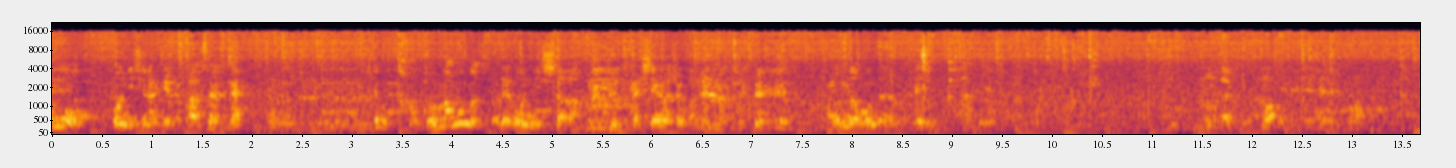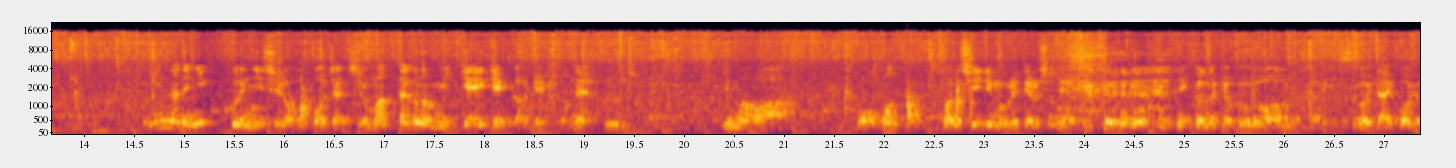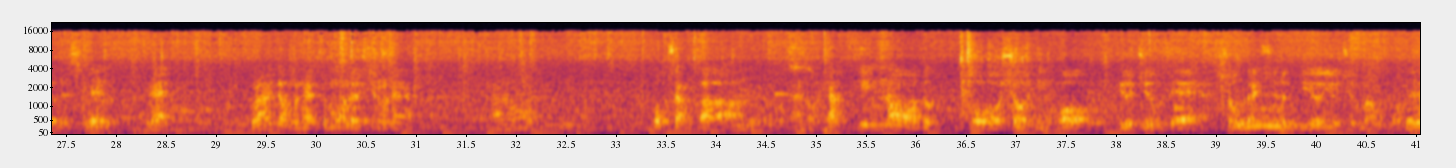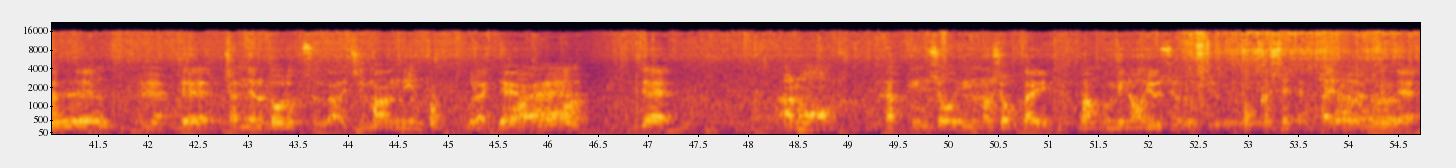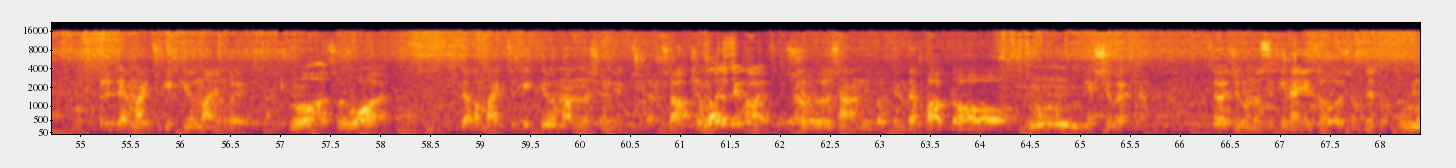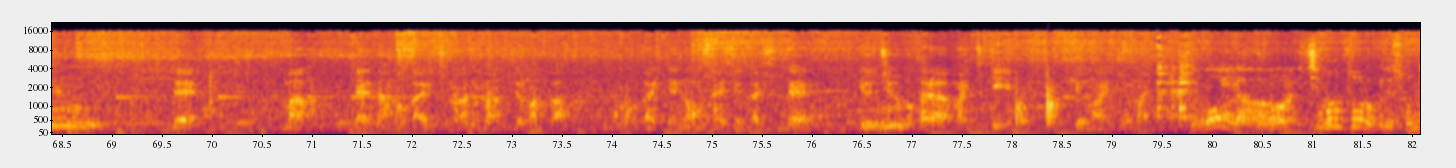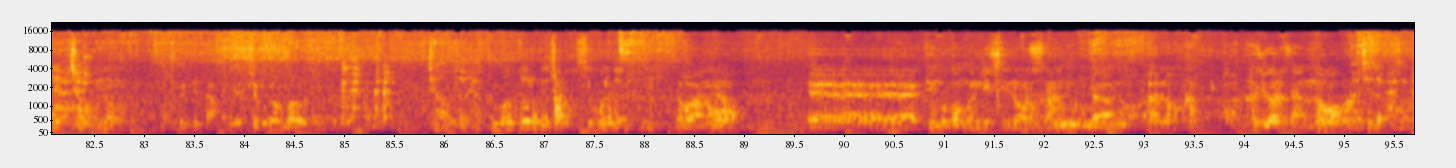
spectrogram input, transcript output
もうオンにしなければ。あそうですね。でもたどんなもんなんですかね？オンにしたら。一回してみましょうかね。どんなもんだろうみんなねニックンにしろこうちゃんにしろ全くの未経験から結構ね今はもう本当に CD も売れてるしね。ニックンの曲をすごい大好評ですしね。ね。この間もね友達のねあの奥さんが、あの100均のどこう商品を YouTube で紹介するっていう YouTube 番組持ってあってでチャンネル登録数が1万人ぐらいでであの100均商品の紹介番組の YouTube っていう特化してね、はいやっててそれで毎月9万円ぐらい入れた。うわすごい。だから毎月9万の収入って言ったらさめちゃめちゃでかい。主婦さんにとってみたらパートうん。月収ぐらいじゃんそれは自分の好きな映像を自分で撮って。うん。でまあね何万回1万2万10万か何万回転の再生回数で YouTube から毎月9万円10万円。すごいな。ごい。1万登録でそんなにいっちゃうんだ。増えてた、YouTube 頑張ろうちょっとね。じゃあさ100万登録の人がすごいんだね。だからあの、えーキングコングの西野さんうん。があのあのか梶原さんの勝坂さん。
